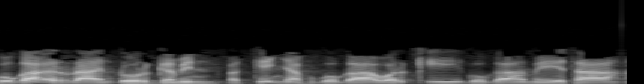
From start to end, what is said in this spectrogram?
gogaa irraa hin dhoorgamin fakkeenyaaf gogaa warqii, gogaa meetaa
